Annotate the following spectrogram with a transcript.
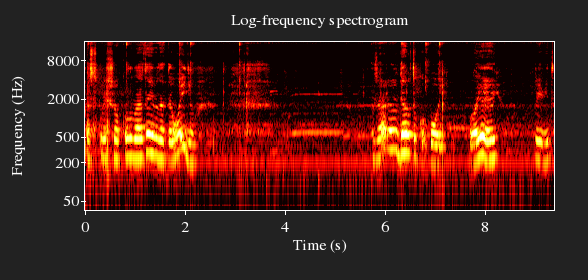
Просто прийшов коло мене і мене не видів. Зараз йдемо таку. Ой. Ой-ой-ой. Привіт.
